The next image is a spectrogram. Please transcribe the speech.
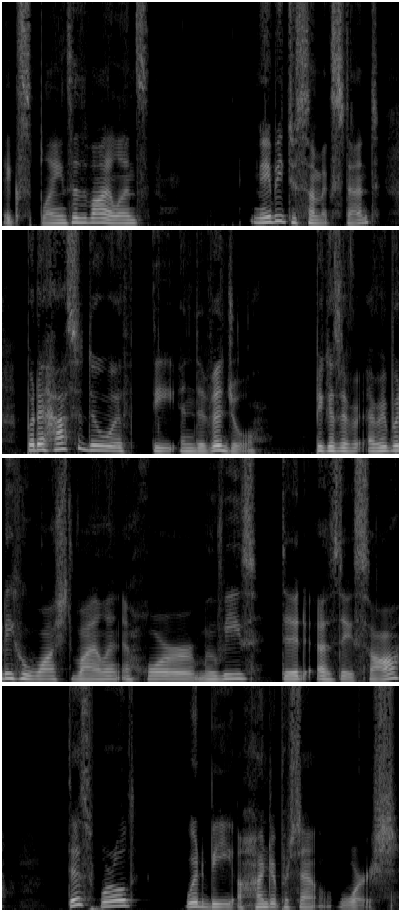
explains his violence. Maybe to some extent, but it has to do with the individual. Because if everybody who watched violent and horror movies did as they saw, this world would be 100% worse.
